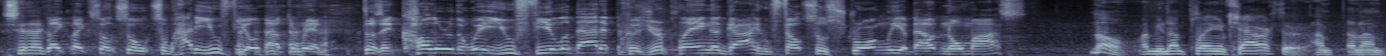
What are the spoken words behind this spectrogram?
Say that, Like, like, so, so, so, how do you feel about Duran? Does it color the way you feel about it because you're playing a guy who felt so strongly about No Mas? No, I mean I'm playing a character, I'm, and I'm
